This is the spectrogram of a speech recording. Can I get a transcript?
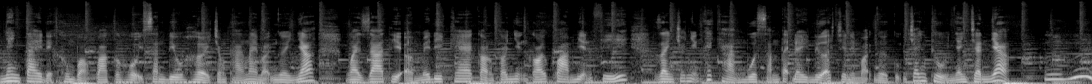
Nhanh tay để không bỏ qua cơ hội săn deal hời trong tháng này mọi người nhé. Ngoài ra thì ở Medicare còn có những gói quà miễn phí dành cho những khách hàng mua sắm tại đây nữa cho nên mọi người cũng tranh thủ nhanh chân nhé. Uh-huh.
